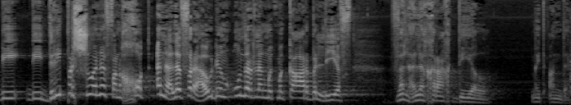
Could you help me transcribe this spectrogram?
die die drie persone van God in hulle verhouding onderling met mekaar beleef, wil hulle graag deel met ander.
